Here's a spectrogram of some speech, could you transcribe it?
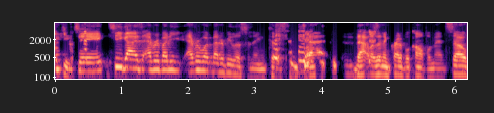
Thank you. See, see, guys, everybody, everyone better be listening because that, that was an incredible compliment compliment. So,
